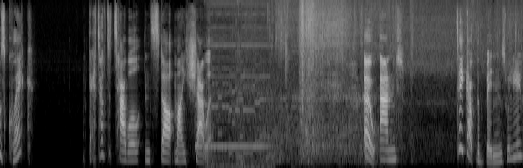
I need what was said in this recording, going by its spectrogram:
Was quick. Get out a towel and start my shower. Oh, and take out the bins, will you?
